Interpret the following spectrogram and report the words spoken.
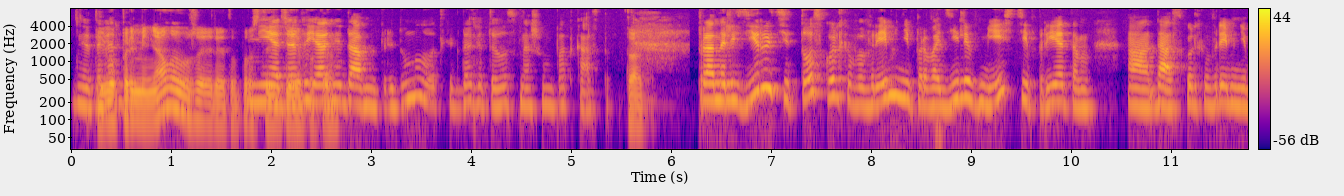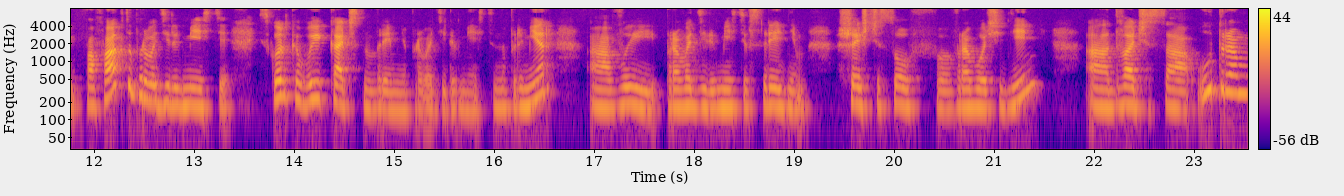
Нет, Ты наверное... его применяла уже или это просто Нет, идея это пока? я недавно придумала, вот когда готовилась к нашему подкасту. Так проанализируйте то, сколько вы времени проводили вместе, при этом, а, да, сколько времени по факту проводили вместе, и сколько вы качественного времени проводили вместе. Например, а, вы проводили вместе в среднем 6 часов в рабочий день, а, 2 часа утром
